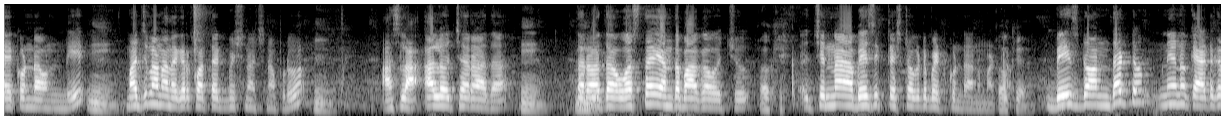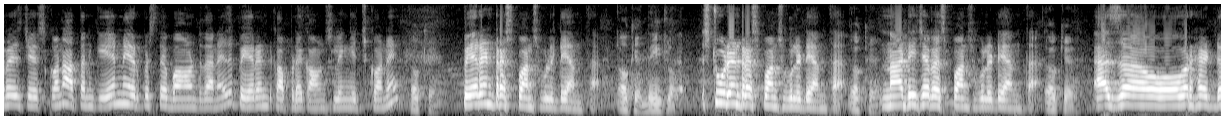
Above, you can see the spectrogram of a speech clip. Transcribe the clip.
లేకుండా ఉండి hmm. మధ్యలో నా దగ్గర కొత్త అడ్మిషన్ వచ్చినప్పుడు hmm. అసలు అలు వచ్చారాదా hmm. తర్వాత వస్తాయి ఎంత బాగా వచ్చు చిన్న బేసిక్ టెస్ట్ ఒకటి పెట్టుకుంటాను అనమాట బేస్డ్ ఆన్ దట్ నేను కేటగరైజ్ చేసుకొని అతనికి ఏం నేర్పిస్తే బాగుంటుంది అనేది పేరెంట్కి అప్పుడే కౌన్సిలింగ్ ఇచ్చుకొని పేరెంట్ రెస్పాన్సిబిలిటీ అంత ఓకే దీంట్లో స్టూడెంట్ రెస్పాన్సిబిలిటీ ఎంత నా టీచర్ రెస్పాన్సిబిలిటీ ఎంత యాజ్ ఓవర్ హెడ్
